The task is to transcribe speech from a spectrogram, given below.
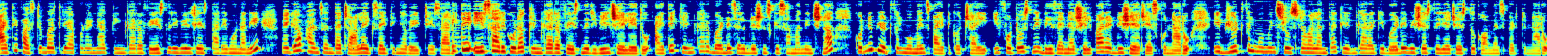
అయితే ఫస్ట్ బర్త్‌డే అప్పుడైనా క్లిన్కార ఫేస్‌ని రివీల్ చేస్తారేమోనని మెగా ఫ్యాన్స్ అంతా చాలా ఎక్సైటింగ్‌గా వెయిట్ చేశారు. అయితే ఈసారి కూడా క్లిన్కార ఫేస్‌ని రివీల్ చేయలేదు. అయితే క్లిన్కార బర్త్‌డే సెలబ్రేషన్స్‌కి సంబంధించిన కొన్ని బ్యూటిఫుల్ మూమెంట్స్ బయటకు వచ్చాయి ఈ ఫొటోస్‌ని డిజైనర్ శిల్పారెడ్డి షేర్ చేసుకున్నారు. ఈ బ్యూటిఫుల్ మూమెంట్స్ చూసిన వాళ్ళంతా క్లిన్కారాకి బర్త్‌డే విషెస్ తెలియజేస్తూ కామెంట్స్ పెడుతున్నారు.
